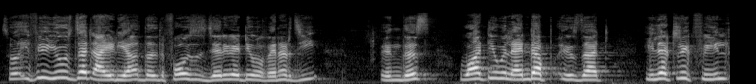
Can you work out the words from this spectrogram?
So, if you use that idea that the force is derivative of energy in this what you will end up is that electric field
